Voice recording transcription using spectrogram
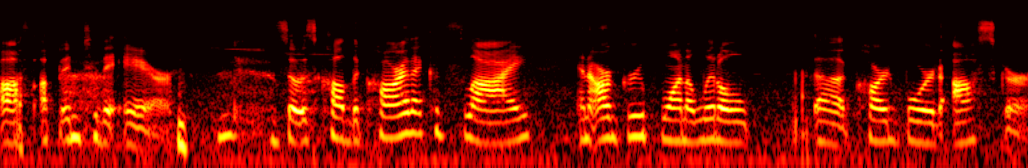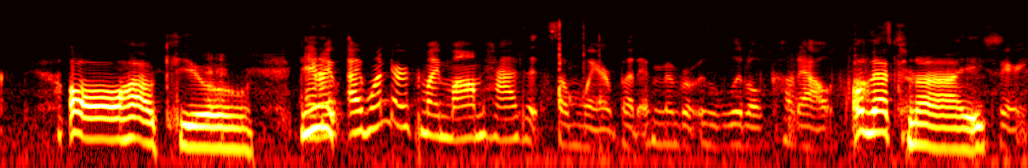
off up into the air. So it's called the car that could fly, and our group won a little uh, cardboard Oscar. oh, how cute. Do and you- I, I wonder if my mom has it somewhere, but I remember it was a little cutout. oh, that's Oscar. It was nice. very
